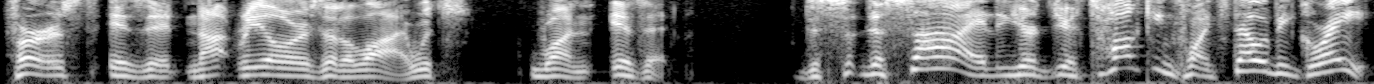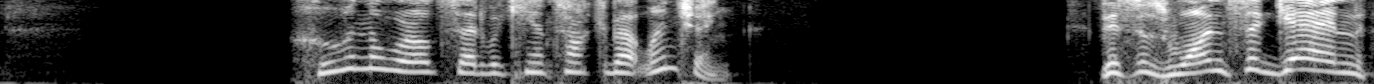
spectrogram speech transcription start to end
First, is it not real or is it a lie? Which one is it? Decide your, your talking points. That would be great. Who in the world said we can't talk about lynching? This is once again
